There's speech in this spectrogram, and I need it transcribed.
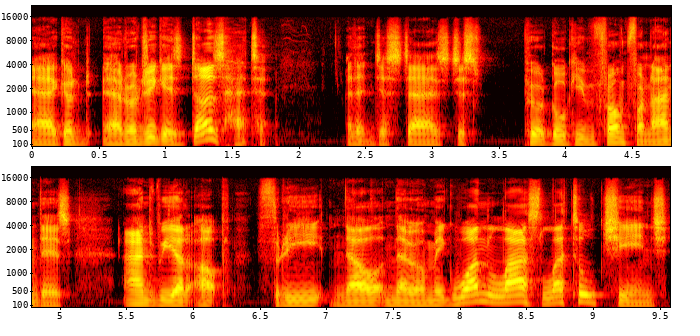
Uh, good, uh, Rodriguez does hit it, and it just uh, just poor goalkeeping from Fernandez. And we are up 3 0. Now we'll make one last little change.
